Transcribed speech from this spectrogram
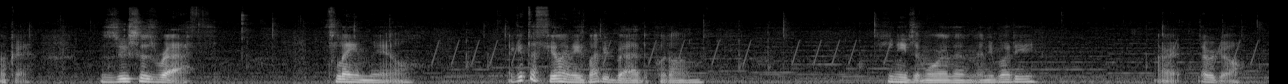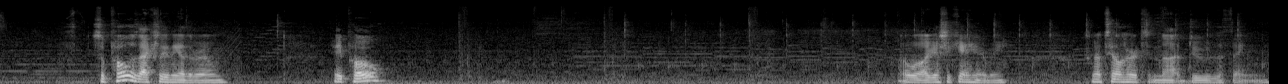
Okay. Zeus's Wrath. Flame Mail. I get the feeling these might be bad to put on. He needs it more than anybody. Alright, there we go. So Poe is actually in the other room. Hey Poe? Oh well, I guess you can't hear me. I'm gonna tell her to not do the thing.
